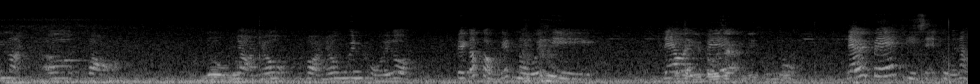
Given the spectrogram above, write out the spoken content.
kim loại ơ vỏ Nhô. nhỏ nhô vỏ nhô nguyên khối rồi. Về các cổng kết nối thì đeo XPS đeo XPS thì sẽ tối giản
